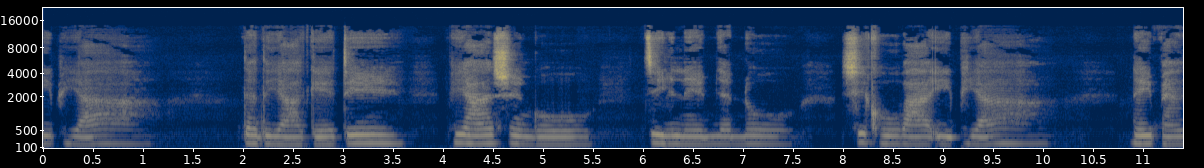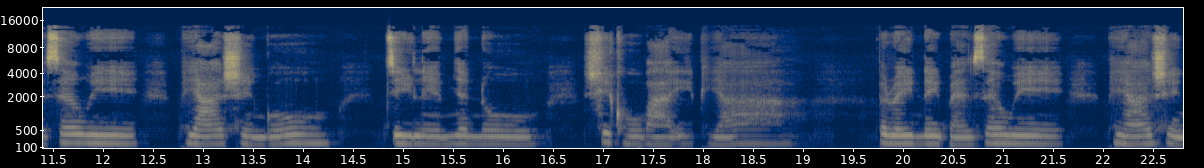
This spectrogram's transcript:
၏ဖျားတန်တရားကဲတင်ဖျားရှင်ကိုကြည်လင်မြတ်နိုးရှိခိုးပါ၏ဖျားနိဗ္ဗာန်ဆံဝင်ဖျားရှင်ကိုကြည်လင်မြတ်နိုးရှိခိုးပါ၏ဖျားပရိနိဗ္ဗာန်ဆံဝင် ဖျားရှင်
